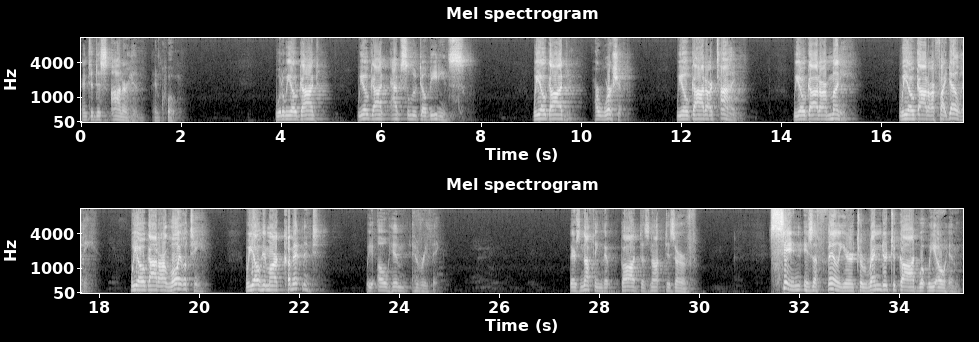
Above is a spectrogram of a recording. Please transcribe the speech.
and to dishonor him. End quote. What do we owe God? We owe God absolute obedience. We owe God our worship. We owe God our time. We owe God our money. We owe God our fidelity. We owe God our loyalty. We owe Him our commitment. We owe Him everything. There's nothing that God does not deserve. Sin is a failure to render to God what we owe Him.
